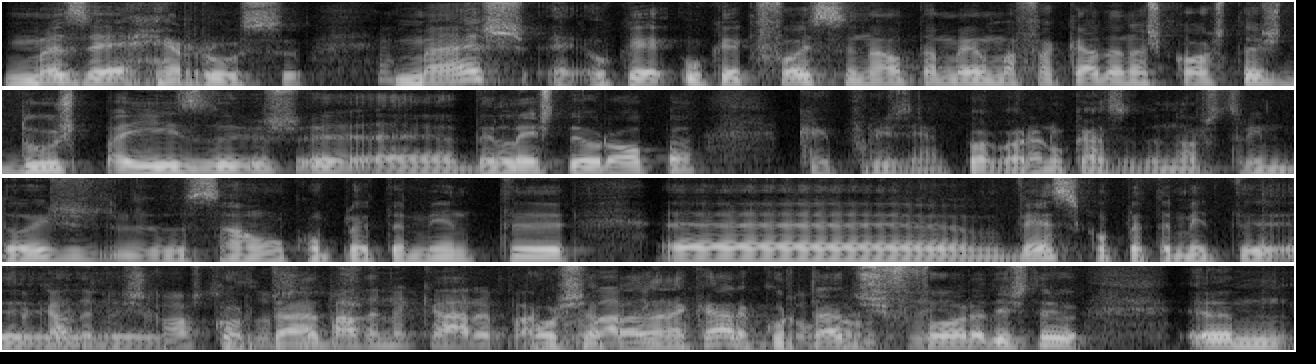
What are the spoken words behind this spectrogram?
mas é em russo. Mas eh, o que, o que é que foi, senão também uma facada nas costas dos países uh, de leste da Europa, que, por exemplo, agora no caso do Nord Stream 2, são completamente. Uh, vence, completamente. Uh, facada nas costas cortados, ou chapada na cara. Pá, ou chapada na cara, cortados fora deste. Um,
